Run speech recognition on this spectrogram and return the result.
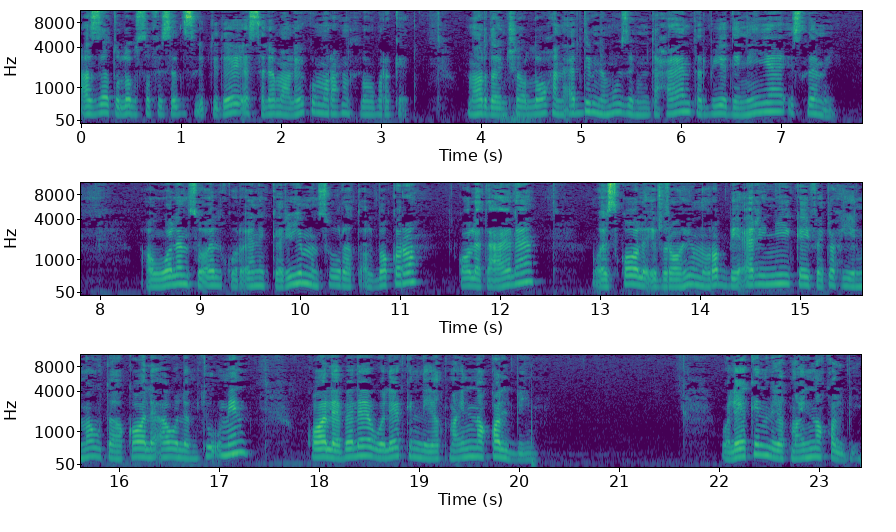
أعزائي طلاب الصف السادس الابتدائي السلام عليكم ورحمة الله وبركاته. النهاردة إن شاء الله هنقدم نموذج امتحان تربية دينية إسلامية. أولا سؤال القرآن الكريم من سورة البقرة. قال تعالى وإذ قال إبراهيم ربي أرني كيف تحيي الموتى؟ قال أولم تؤمن؟ قال بلى ولكن ليطمئن قلبي. ولكن ليطمئن قلبي.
